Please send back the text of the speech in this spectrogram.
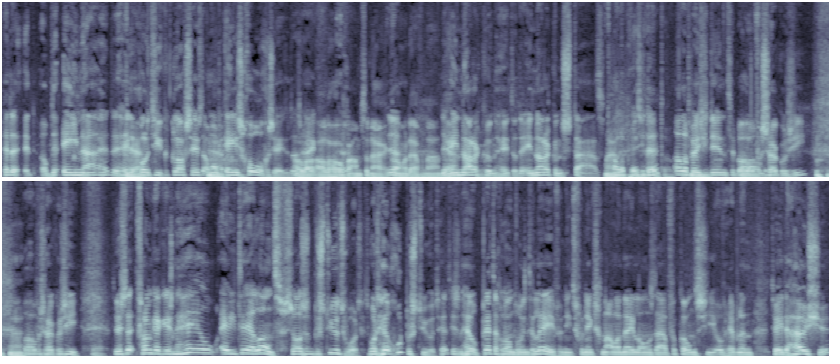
He, de, op de ENA, de hele Ja. politieke klas heeft allemaal Ja. op één school gezeten. Dat is Alle, eigenlijk- alle hoge ambtenaren Ja. komen daar vandaan. De ja. enarken heet dat, de enarkenstaat. Ja. Alle presidenten ook. Alle presidenten, behalve. Sarkozy. Ja. Behalve Sarkozy. Dus de- Frankrijk is een heel elitair land, zoals het bestuurd wordt. Het wordt heel goed bestuurd. Hè? Het is een heel prettig land om in te leven. Niet voor niks gaan alle Nederlanders daar op vakantie... of hebben een tweede huisje.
